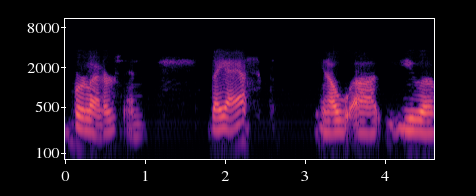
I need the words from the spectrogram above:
Berliners and they asked, you know, uh, you, uh,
